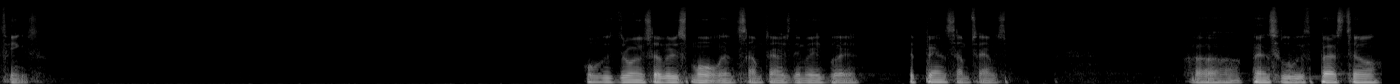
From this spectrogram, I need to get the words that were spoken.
things. All the drawings are very small, and sometimes they're made by a pen, sometimes uh, pencil with pastel,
